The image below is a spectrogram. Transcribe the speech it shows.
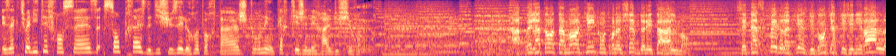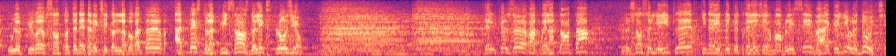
les actualités françaises s'empressent de diffuser le reportage tourné au quartier général du Führer. Après l'attentat manqué contre le chef de l'État allemand, cet aspect de la pièce du grand quartier général, où le Führer s'entretenait avec ses collaborateurs, atteste la puissance de l'explosion. Quelques heures après l'attentat, le chancelier Hitler, qui n'a été que très légèrement blessé, va accueillir le Duce.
